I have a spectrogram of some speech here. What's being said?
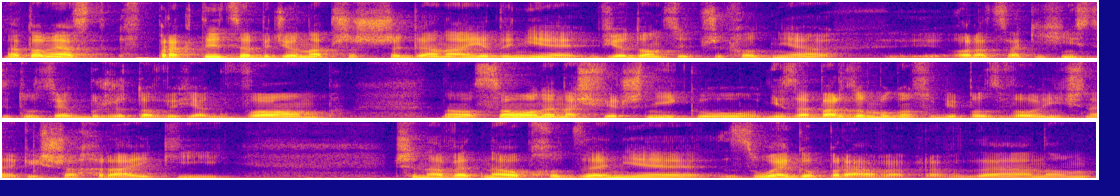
Natomiast w praktyce będzie ona przestrzegana jedynie w wiodących przychodniach oraz takich instytucjach budżetowych jak WOMP. No, są one na świeczniku, nie za bardzo mogą sobie pozwolić na jakieś szachrajki, czy nawet na obchodzenie złego prawa, prawda? No,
